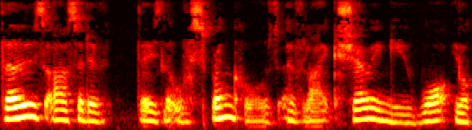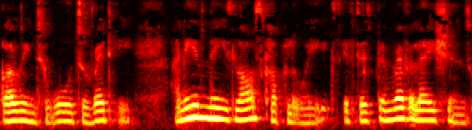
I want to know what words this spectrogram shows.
those are sort of those little sprinkles of like showing you what you're going towards already. And in these last couple of weeks, if there's been revelations,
